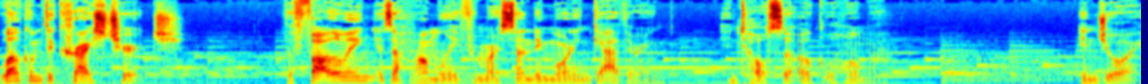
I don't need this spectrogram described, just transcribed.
Welcome to Christ Church. The following is a homily from our Sunday morning gathering in Tulsa, Oklahoma. Enjoy.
